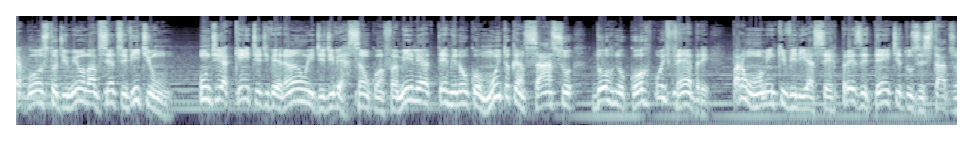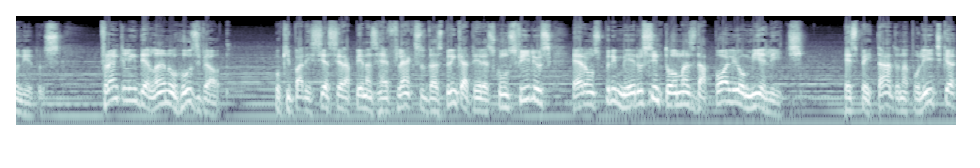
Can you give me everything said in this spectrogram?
agosto de 1921. Um dia quente de verão e de diversão com a família terminou com muito cansaço, dor no corpo e febre para um homem que viria a ser presidente dos Estados Unidos. Franklin Delano Roosevelt. O que parecia ser apenas reflexo das brincadeiras com os filhos eram os primeiros sintomas da poliomielite respeitado na política,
